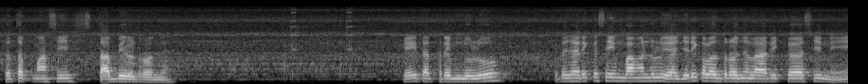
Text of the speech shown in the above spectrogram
tetap masih stabil drone-nya. Oke, kita trim dulu. Kita cari keseimbangan dulu ya. Jadi kalau drone-nya lari ke sini,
